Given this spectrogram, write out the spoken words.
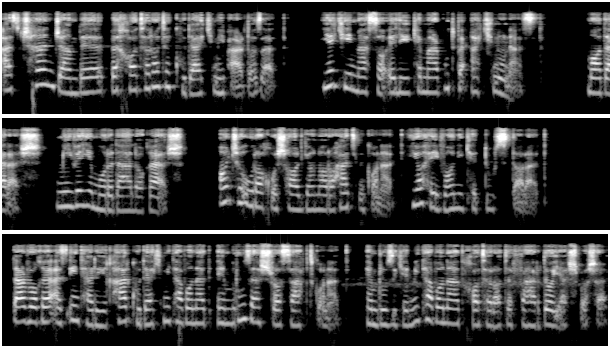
از چند جنبه به خاطرات کودک می‌پردازد. یکی مسائلی که مربوط به اکنون است. مادرش، میوه مورد علاقهش، آنچه او را خوشحال یا ناراحت می کند یا حیوانی که دوست دارد. در واقع از این طریق هر کودک می تواند امروزش را ثبت کند. امروزی که می تواند خاطرات فردایش باشد.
